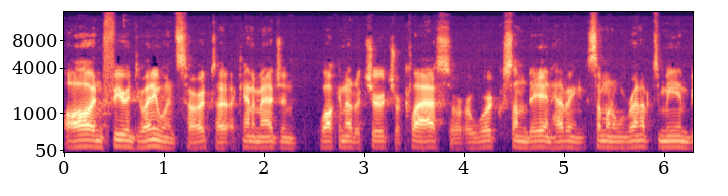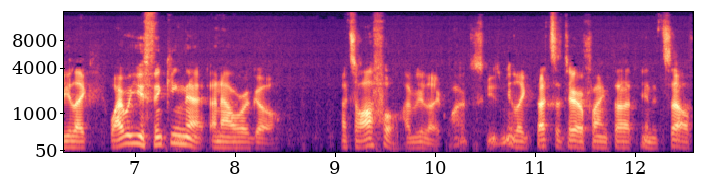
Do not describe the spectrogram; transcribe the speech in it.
awe and fear into anyone's heart. I, I can't imagine walking out of church or class or, or, work someday and having someone run up to me and be like, Why were you thinking that an hour ago? That's awful. I'd be like, What? Excuse me? Like, that's a terrifying thought in itself.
